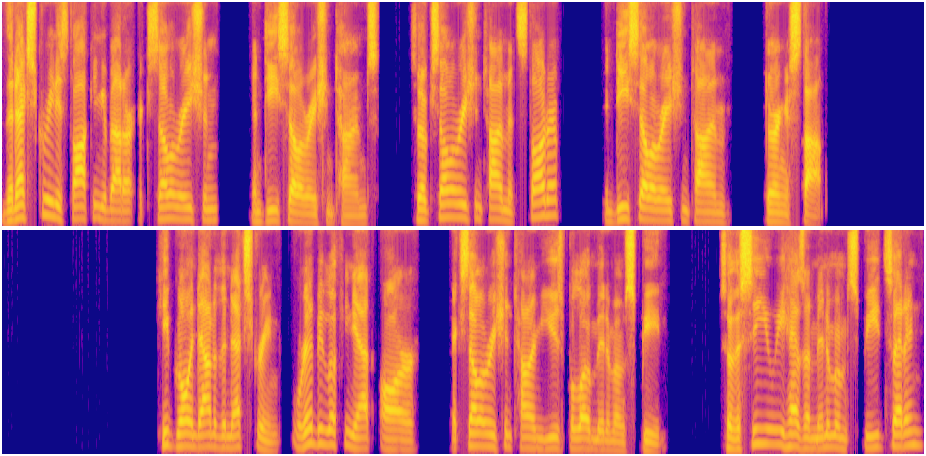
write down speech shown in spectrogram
The next screen is talking about our acceleration and deceleration times. So acceleration time at startup and deceleration time during a stop. Keep going down to the next screen. We're going to be looking at our acceleration time used below minimum speed. So the CUE has a minimum speed setting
